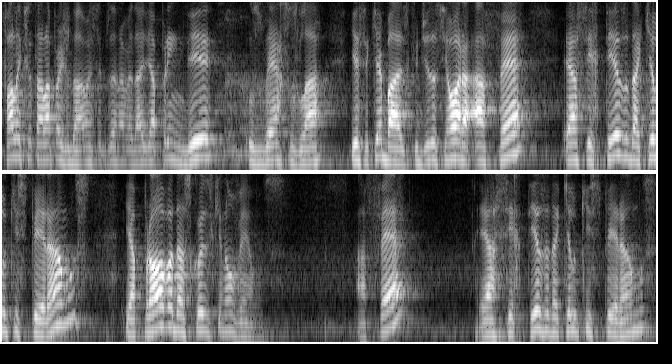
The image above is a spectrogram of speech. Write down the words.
Fala que você está lá para ajudar, mas você precisa, na verdade, aprender os versos lá. E esse aqui é básico. Diz assim: ora, a fé é a certeza daquilo que esperamos e a prova das coisas que não vemos. A fé é a certeza daquilo que esperamos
